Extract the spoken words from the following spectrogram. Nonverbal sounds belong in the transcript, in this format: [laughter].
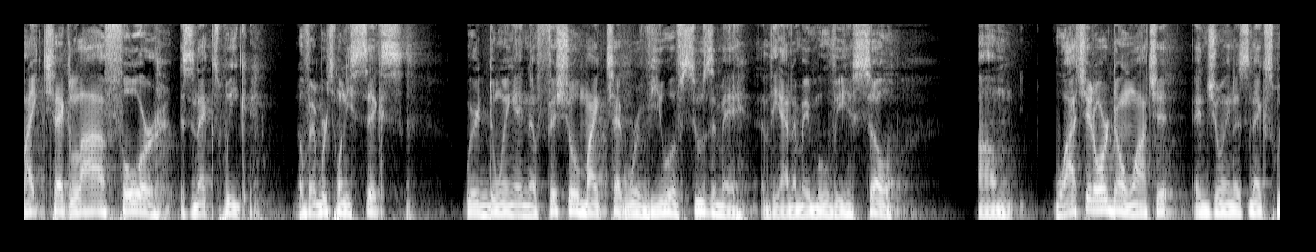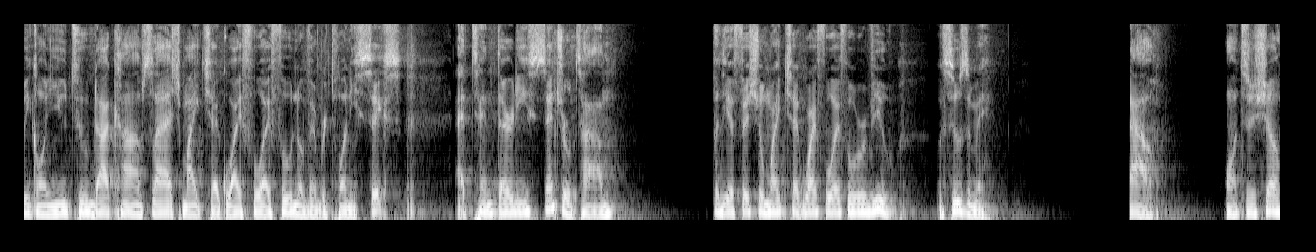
Mic Check Live 4 is next week, November 26th. We're doing an official mic check review of Suzume, the anime movie. So, um, watch it or don't watch it and join us next week on youtube.com slash mic check waifu waifu november 26th at 10.30 central time for the official mic check waifu waifu review of suzume now on to the show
